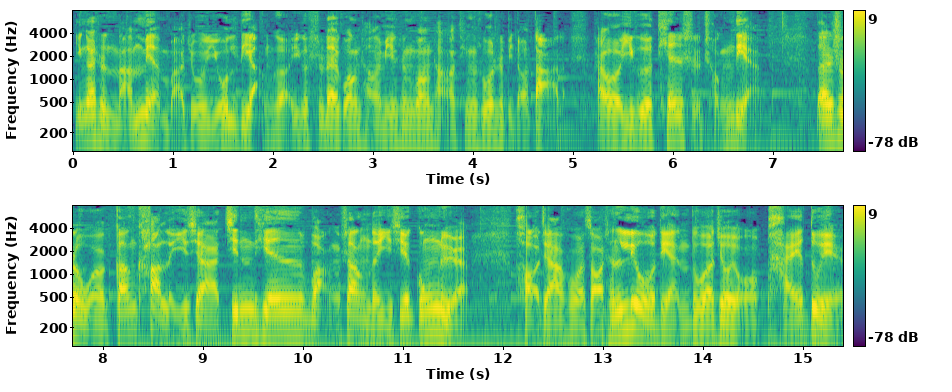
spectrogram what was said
应该是南面吧，就有两个，一个时代广场、民生广场，听说是比较大的，还有一个天使城店。但是我刚看了一下今天网上的一些攻略。好家伙，早晨六点多就有排队，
